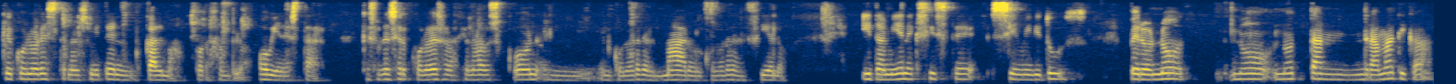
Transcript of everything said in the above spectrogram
qué colores transmiten calma, por ejemplo, o bienestar, que suelen ser colores relacionados con el, color del mar o el color del cielo. Y también existe similitud, pero no, no, no tan dramática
